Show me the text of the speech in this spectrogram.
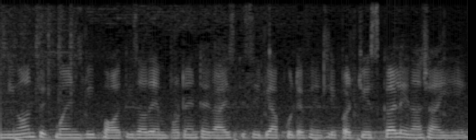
नियॉन पिगमेंट भी बहुत ही ज़्यादा इंपॉर्टेंट है गाइस इसे भी आपको डेफिनेटली परचेज़ कर लेना चाहिए।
